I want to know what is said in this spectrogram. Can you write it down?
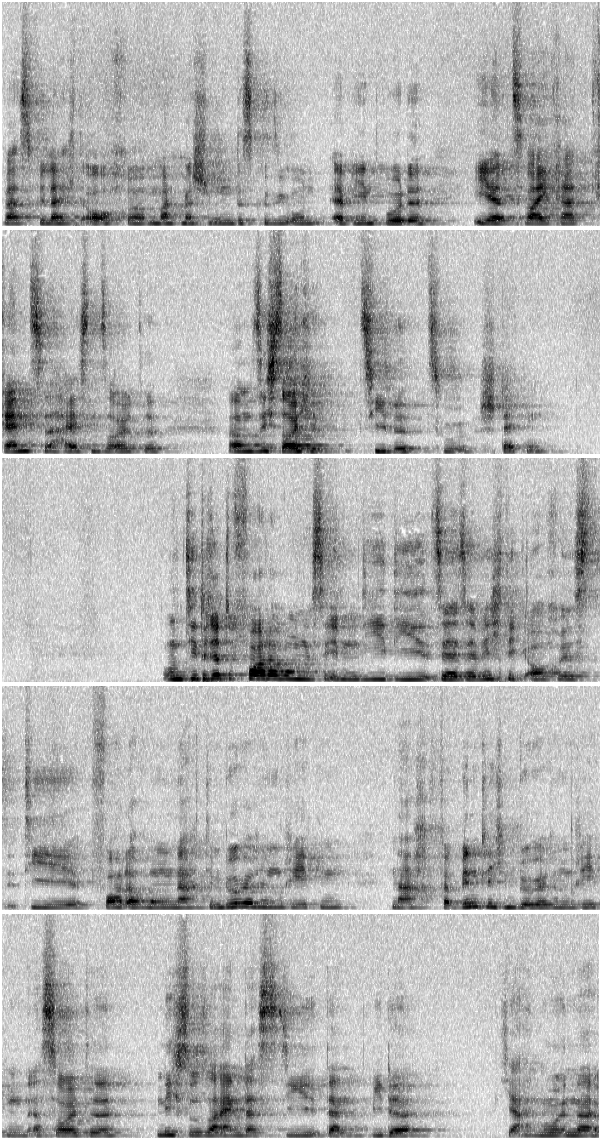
was vielleicht auch äh, manchmal schon in Diskussionen erwähnt wurde, eher 2-Grad-Grenze heißen sollte, ähm, sich solche Ziele zu stecken. Und die dritte Forderung ist eben die, die sehr, sehr wichtig auch ist, die Forderung nach den Bürgerinnenräten, nach verbindlichen Bürgerinnenräten. Es sollte nicht so sein, dass die dann wieder ja, nur in einer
